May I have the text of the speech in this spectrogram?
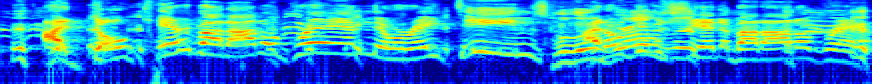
I don't care about Otto Graham. There were eight teams. Lou I don't give a shit about Otto Graham.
